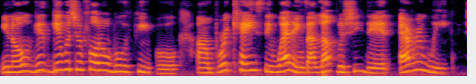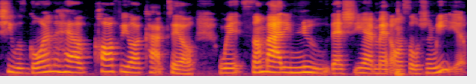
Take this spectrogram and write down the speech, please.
You know, get get with your photo booth people. Um, Brooke Casey weddings, I love what she did every week. She was going to have coffee or cocktail with somebody new that she had met on social media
